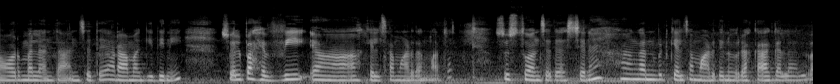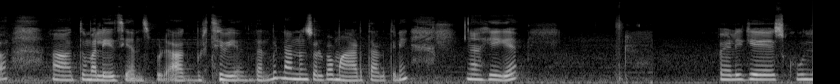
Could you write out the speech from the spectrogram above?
ನಾರ್ಮಲ್ ಅಂತ ಅನಿಸುತ್ತೆ, ಆರಾಮಾಗಿದ್ದೀನಿ. ಸ್ವಲ್ಪ ಹೆವಿ ಕೆಲಸ ಮಾಡ್ದಂಗೆ ಮಾತ್ರ ಸುಸ್ತು ಅನಿಸುತ್ತೆ ಅಷ್ಟೇ ಹಂಗೆ ಅಂದ್ಬಿಟ್ಟು ಕೆಲಸ ಮಾಡ್ದೇನೂ ಇರೋಕ್ಕಾಗಲ್ಲ ಅಲ್ವಾ? ತುಂಬ ಲೇಸಿ ಅನಿಸ್ಬಿಡು, ಆಗ್ಬಿಡ್ತೀವಿ ಅಂತ ಅಂದ್ಬಿಟ್ಟು ನಾನು ಸ್ವಲ್ಪ ಮಾಡ್ತಾ ಇರ್ತೀನಿ. ಹೀಗೆ. ಬೆಳಿಗ್ಗೆ ಸ್ಕೂಲ್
